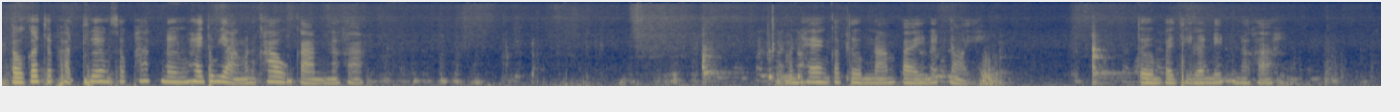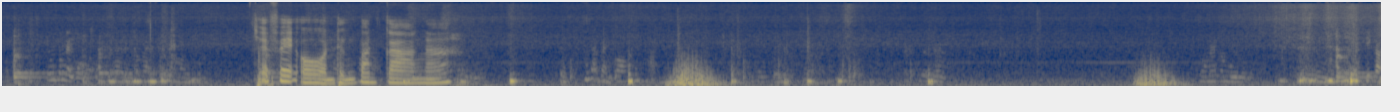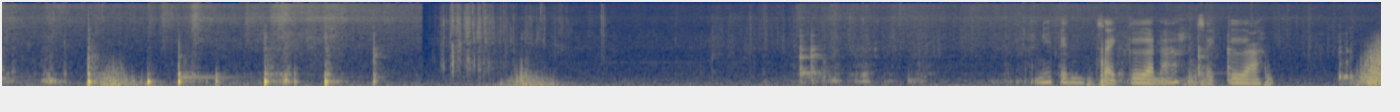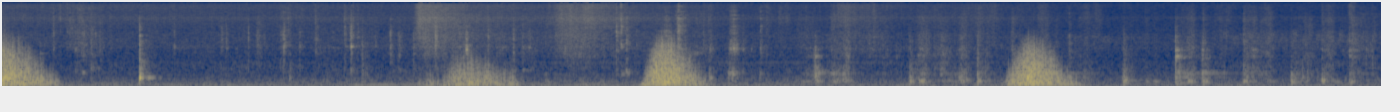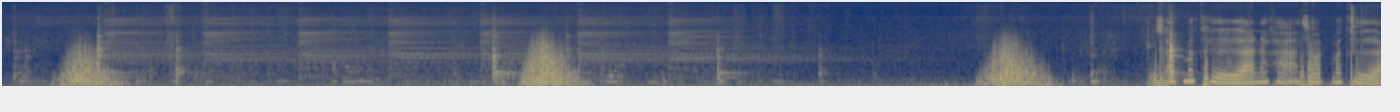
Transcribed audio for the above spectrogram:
เราก็จะผัดเครื่องสักพักหนึ่งให้ทุกอย่างมันเข้ากันนะคะ มัน แห้งก็เติมน้ำไปนิดหน่อย เติมไปทีละนิดนะคะ ใช้ไฟอ่อนถึงปานกลางนะ ที่ก่อนเนี่ย อันนี้เป็นใส่ เกลือนะ ใส่เกลือ มะเขือนะคะ ซอสมะเขือ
